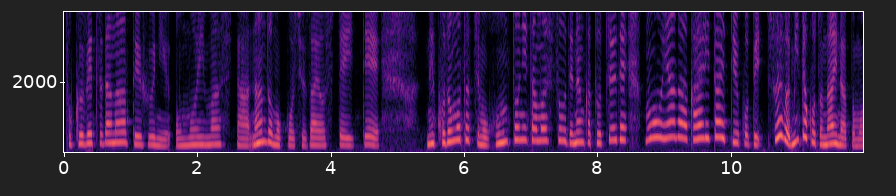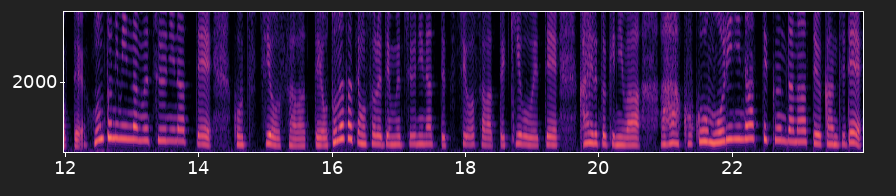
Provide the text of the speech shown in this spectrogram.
特別だなというふうに思いました。何度もこう取材をしていてね、子供たちも本当に楽しそうで、なんか途中でもうやだ、帰りたいっていう子って、そういえば見たことないなと思って、本当にみんな夢中になって、こう土を触って、大人たちもそれで夢中になって土を触って木を植えて、帰る時には、ああ、ここ森になってくんだなっていう感じで、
